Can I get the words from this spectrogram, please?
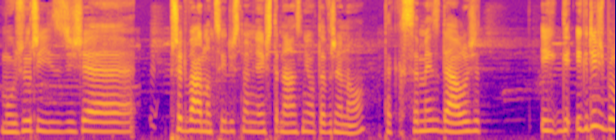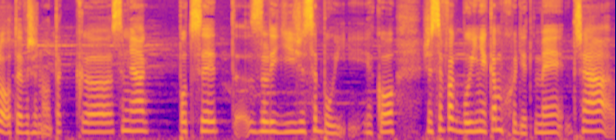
Můžu říct, že před Vánoci, když jsme měli 14 dní otevřeno, tak se mi zdálo, že i, i když bylo otevřeno, tak uh, jsem měla pocit z lidí, že se bojí, jako, že se fakt bojí někam chodit. My třeba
